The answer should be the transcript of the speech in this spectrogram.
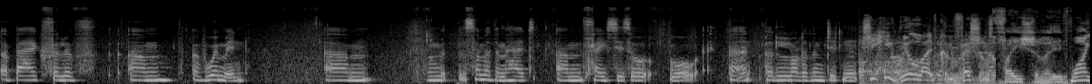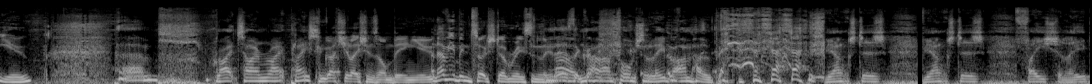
a bag full of um, of women. Um, some of them had um, faces, or, or but, but a lot of them didn't. Cheeky real life confessions. Facially. Why you? Um, right time, right place. Congratulations on being you. And have you been touched up recently? No, There's the no, que- unfortunately, but I'm hoping. youngsters, youngsters, facially.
